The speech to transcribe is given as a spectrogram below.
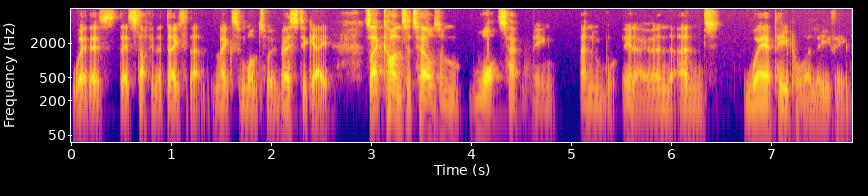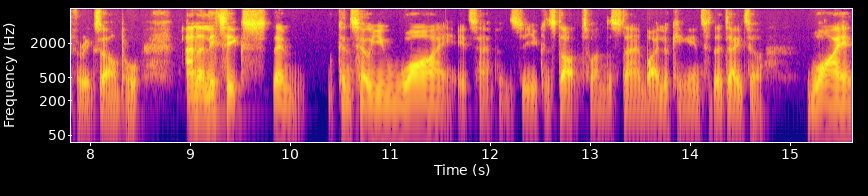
where there's there's stuff in the data that makes them want to investigate. So that kind of tells them what's happening and you know and and where people are leaving, for example. Analytics then can tell you why it's happened, so you can start to understand by looking into the data why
